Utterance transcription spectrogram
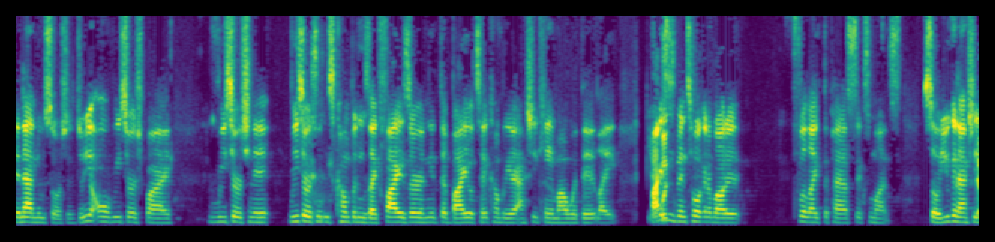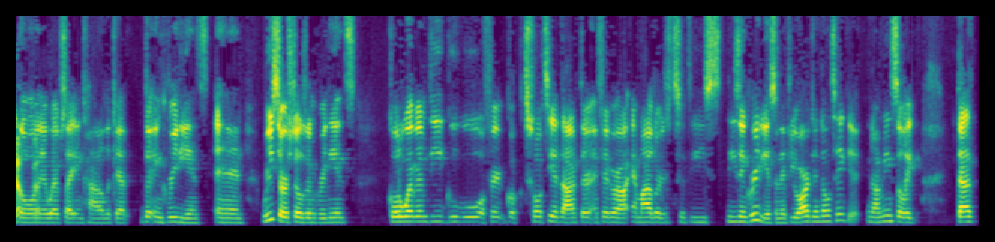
They're not news sources. Do your own research by researching it, researching these companies like Pfizer and the biotech company that actually came out with it. Like yeah, Pfizer's been talking about it for like the past six months. So you can actually yep, go on yep. their website and kind of look at the ingredients and research those ingredients. Go to WebMD, Google, or fig- go talk to your doctor and figure out am I allergic to these these ingredients? And if you are, then don't take it. You know what I mean? So like that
